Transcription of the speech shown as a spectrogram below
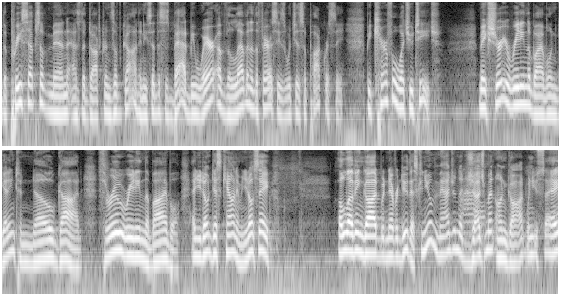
the precepts of men as the doctrines of God. And he said, This is bad. Beware of the leaven of the Pharisees, which is hypocrisy. Be careful what you teach. Make sure you're reading the Bible and getting to know God through reading the Bible. And you don't discount him. And you don't say, a loving God would never do this. Can you imagine the judgment on God when you say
